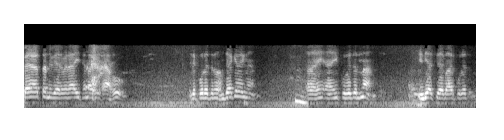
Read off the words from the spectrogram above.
કયા તન ને વેર વેર આવી છે મારી આહુ. એટલે પૂર્વજન સમજાય કે ના અહીં પૂર્વજન ના ઇન્ડિયા સિવાય બહાર પૂર્વજન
